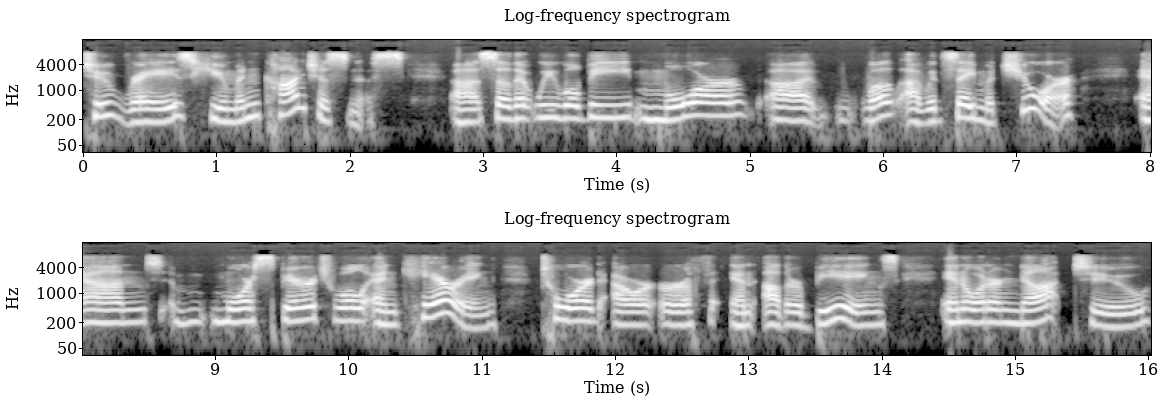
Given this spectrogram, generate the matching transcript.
to raise human consciousness uh, so that we will be more, uh, well, I would say mature and more spiritual and caring toward our earth and other beings in order not to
